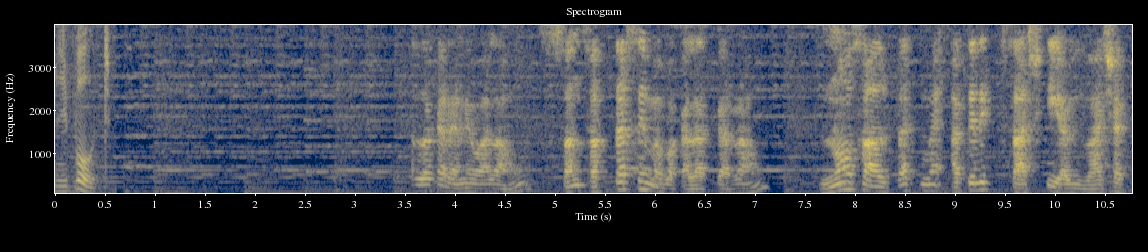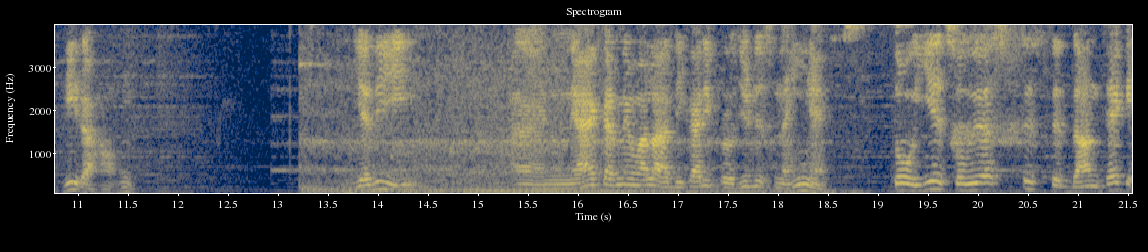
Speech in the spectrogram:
रिपोर्ट। का रहने वाला हूँ। सन सत्तर से मैं वकालत कर रहा हूँ। नौ साल तक मैं अतिरिक्त शासकीय अभिभाषक भी रहा हूँ। यदि न्याय करने वाला अधिकारी प्रोजिडिस नहीं है तो ये सुव्यवस्थित सिद्धांत है कि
